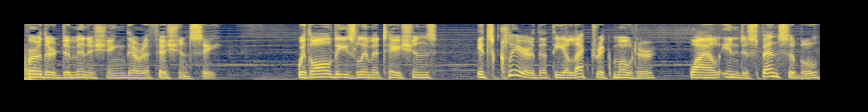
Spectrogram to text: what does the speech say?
further diminishing their efficiency. With all these limitations, it's clear that the electric motor, while indispensable,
